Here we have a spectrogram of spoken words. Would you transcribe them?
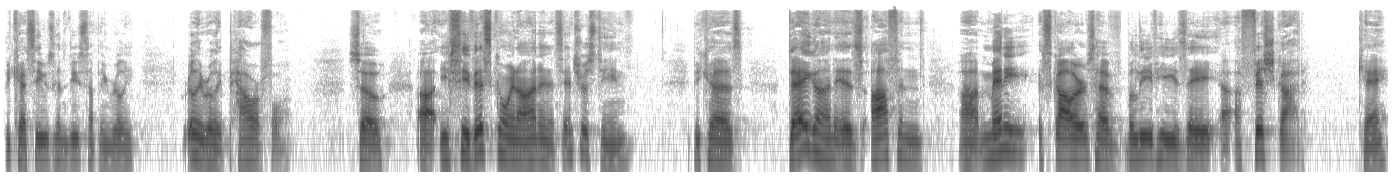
because he was going to do something really, really, really powerful. So uh, you see this going on, and it's interesting because Dagon is often uh, many scholars have believed he's a, a fish god, okay?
